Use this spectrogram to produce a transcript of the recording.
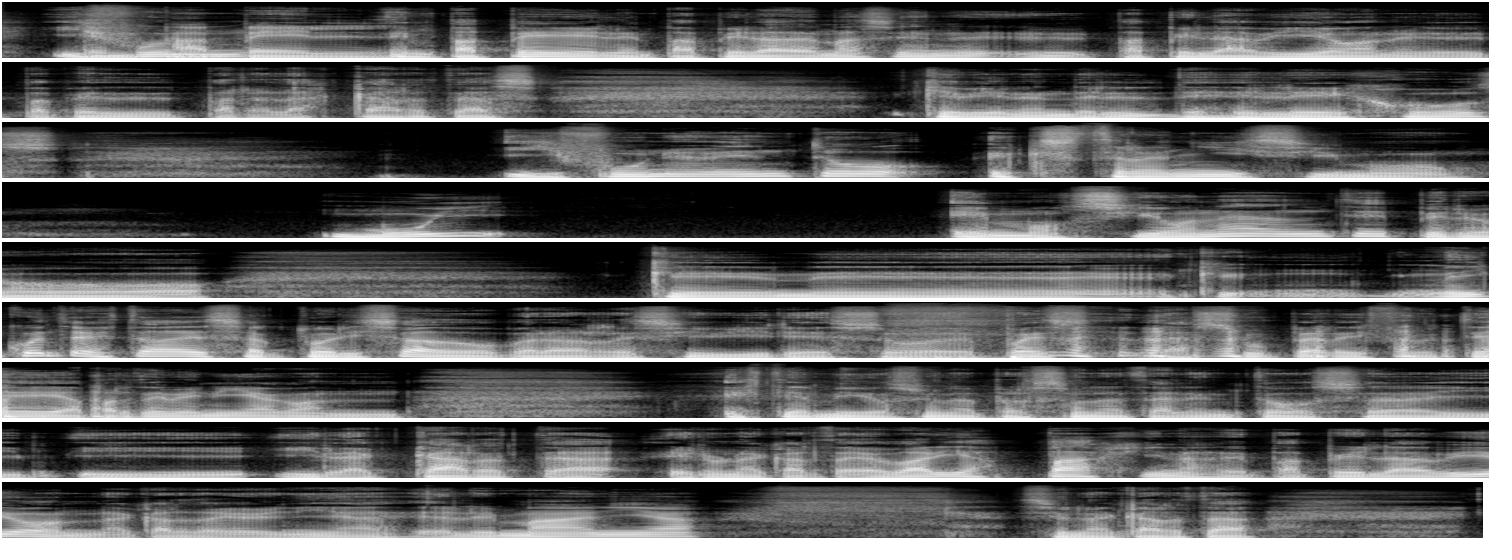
Y en papel. en papel, en papel, además en el papel avión, el papel para las cartas que vienen desde lejos. Y fue un evento extrañísimo, muy emocionante, pero que me, me di cuenta que estaba desactualizado para recibir eso. Después la super disfruté, aparte venía con... Este amigo es una persona talentosa y, y, la carta era una carta de varias páginas de papel avión, una carta que venía desde Alemania, es una carta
